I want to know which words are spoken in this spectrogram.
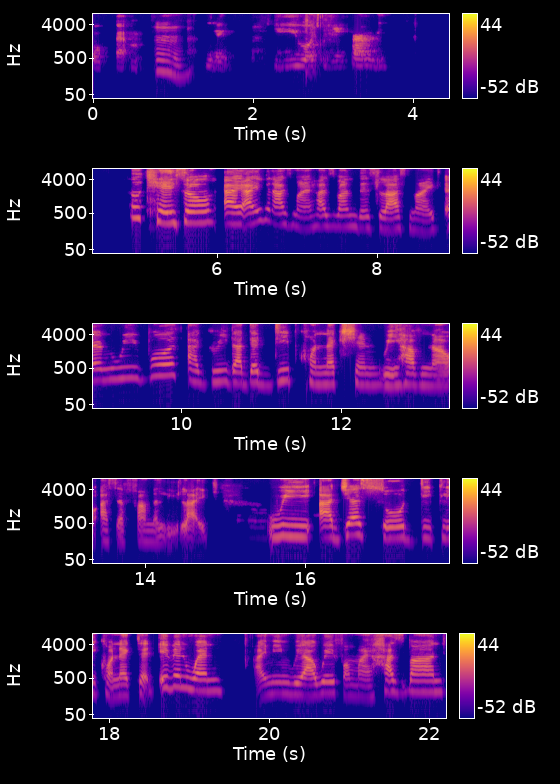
of um mm. to you or to your family. Okay, so I, I even asked my husband this last night, and we both agree that the deep connection we have now as a family, like we are just so deeply connected. Even when, I mean, we are away from my husband,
